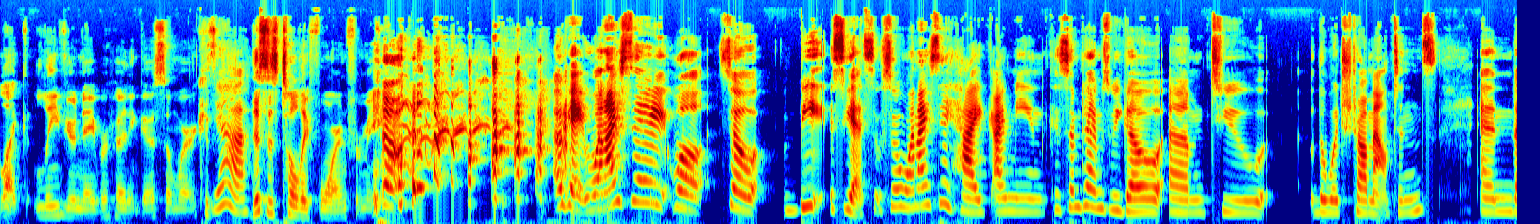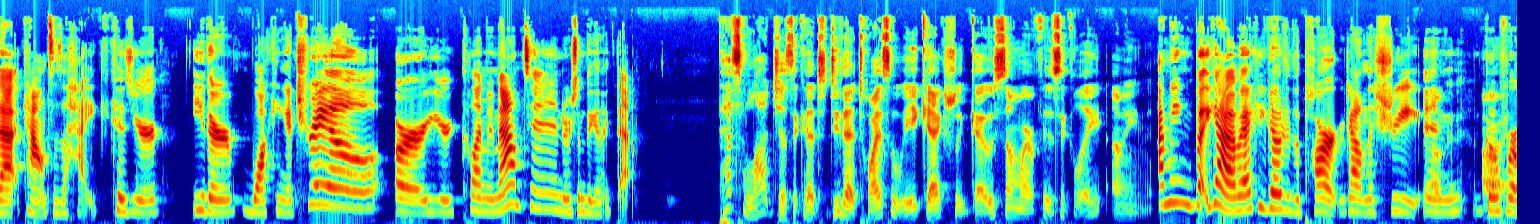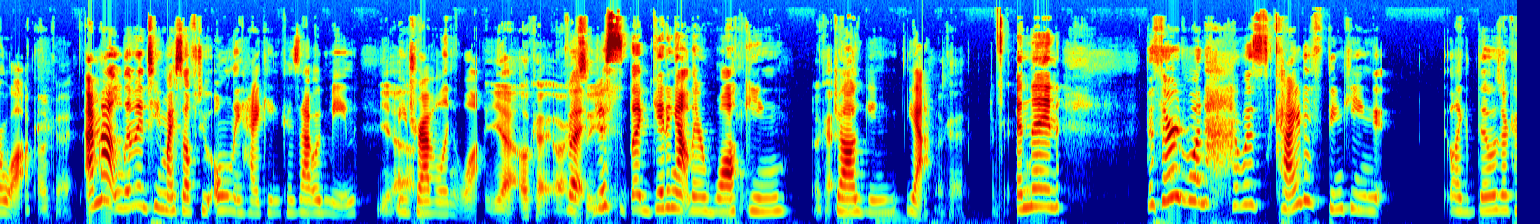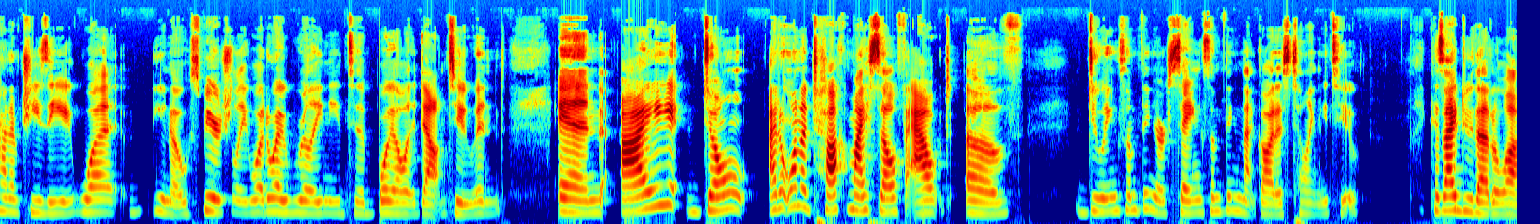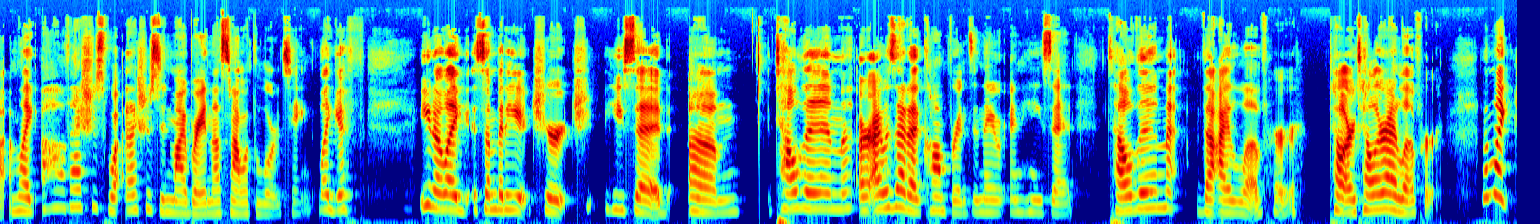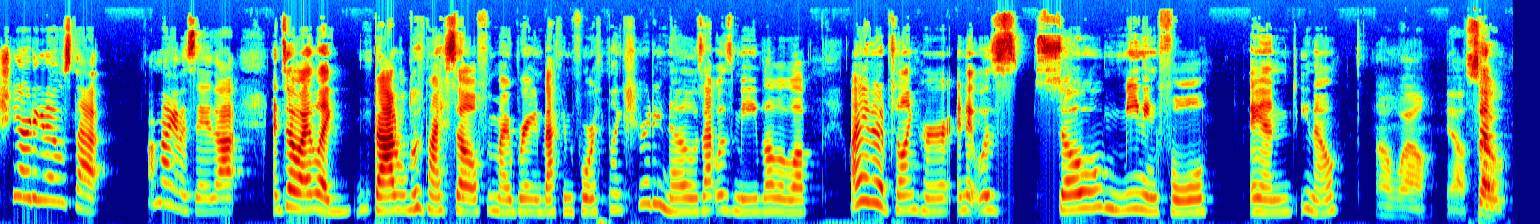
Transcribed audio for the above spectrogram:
like leave your neighborhood and go somewhere? Because Yeah. this is totally foreign for me. okay, when I say, well, so be yes, so when I say hike, I mean cuz sometimes we go um to the Wichita Mountains and that counts as a hike cuz you're either walking a trail or you're climbing a mountain or something like that. That's a lot, Jessica. To do that twice a week, actually go somewhere physically. I mean, I mean, but yeah, I, mean, I could go to the park down the street and Okay, go alright. for a walk. okay, I'm not limiting myself to only hiking because that would mean yeah, me traveling a lot. yeah, okay, all right. but so you- just like getting out there, walking, okay, jogging, yeah. okay, okay. And cool. then the third one, I was kind of thinking, like those are kind of cheesy. What you know, spiritually, what do I really need to boil it down to? And and I don't, I don't want to talk myself out of doing something or saying something that God is telling me to. Because I do that a lot. I'm like, oh, that's just what that's just in my brain. That's not what the Lord's saying. Like if you know, like somebody at church, he said, um, tell them or I was at a conference and they and he said, Tell them that I love her. Tell her, tell her I love her. I'm like, she already knows that. I'm not gonna say that. And so I like battled with myself and my brain back and forth. I'm like, she already knows that was me, blah blah blah. I ended up telling her and it was so meaningful and you know Oh wow, yeah. So, So-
